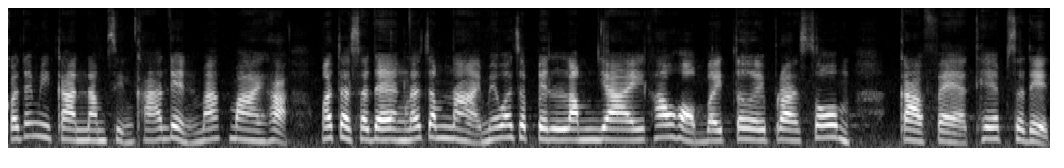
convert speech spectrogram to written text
ก็ได้มีการนำสินค้าเด่นมากมายค่ะ มาจัดแสดงและจำหน่ายไม่ว่าจะเป็นลำไยข้าวหอมใบเตยปลาส้มกาแฟเทพเสด็จ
